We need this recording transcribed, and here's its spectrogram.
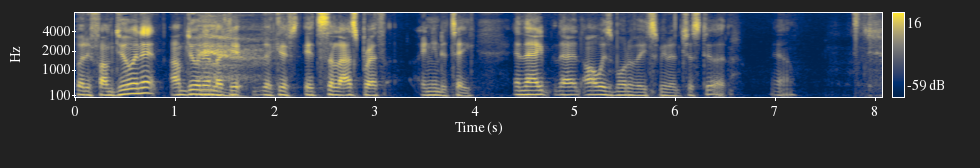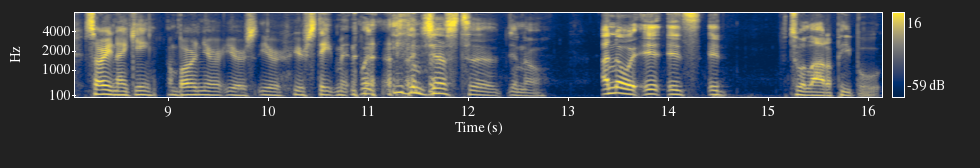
But if I'm doing it, I'm doing it like it like if it's the last breath I need to take, and that that always motivates me to just do it. Yeah. Sorry, Nike. I'm borrowing your your your your statement. but even just to you know, I know it, it it's it to a lot of people,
